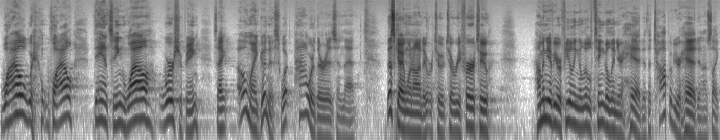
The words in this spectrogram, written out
while, while dancing, while worshiping, say, oh my goodness, what power there is in that. This guy went on to, to, to refer to how many of you are feeling a little tingle in your head, at the top of your head? And I was like,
